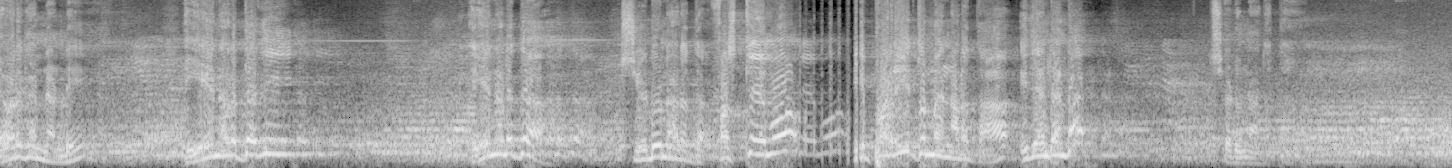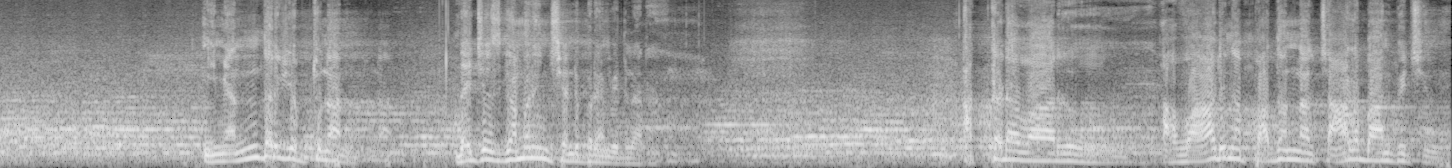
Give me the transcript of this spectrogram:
ఎవరికండి ఏ నడతది? ఏ నడత? చెడు నడత. ఫస్ట్ ఏమో విపరీతమైన నడత. ఇదేంటంట? చెడు నడత. మీ అందరికి చెప్తున్నాను. దయచేసి గమనించండి ప్రేమ బిడ్డలారా అక్కడ వారు ఆ వాడిన పదం నాకు చాలా బాగా అనిపించింది.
